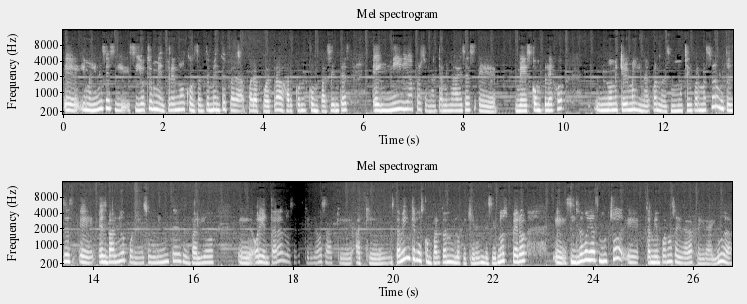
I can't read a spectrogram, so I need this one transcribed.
eh, imagínense si, si, yo que me entreno constantemente para, para poder trabajar con, con, pacientes, en mi vida personal también a veces eh, me es complejo. No me quiero imaginar cuando es mucha información. Entonces, eh, es válido poner esos límites, es válido orientar a los seres queridos a que, a que está bien que nos compartan lo que quieren decirnos, pero eh, si luego ya es mucho, eh, también podemos ayudar a pedir ayuda,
